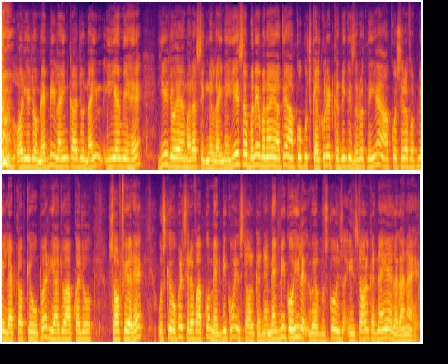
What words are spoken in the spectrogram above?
और ये जो मैगडी लाइन का जो नाइन ई है ये जो है हमारा सिग्नल लाइन है। ये सब बने बनाए आते हैं। आपको कुछ कैलकुलेट करने की ज़रूरत नहीं है। आपको सिर्फ़ अपने लैपटॉप के ऊपर या जो आपका जो सॉफ्टवेयर है, उसके ऊपर सिर्फ़ आपको मैगडी को इंस्टॉल करना है। मैगडी को ही उसको इंस्टॉल करना है या लगाना है।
